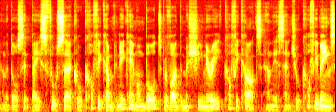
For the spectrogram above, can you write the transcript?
and the Dorset based Full Circle Coffee Company came on board to provide the machinery, coffee carts, and the essential coffee beans,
